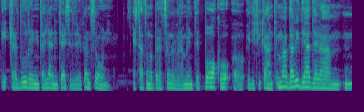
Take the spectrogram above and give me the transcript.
e tradurre in italiano i testi delle canzoni è stata un'operazione veramente poco uh, edificante, ma dall'idea della mm,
